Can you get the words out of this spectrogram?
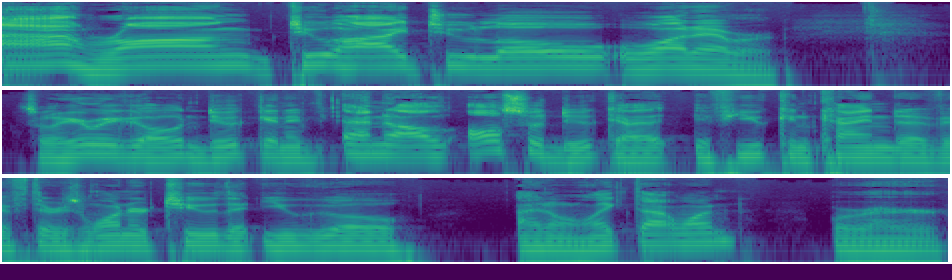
uh wrong, too high, too low, whatever. So here we go, Duke, and if, and I'll also Duke, uh, if you can kind of if there's one or two that you go, I don't like that one, or are,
